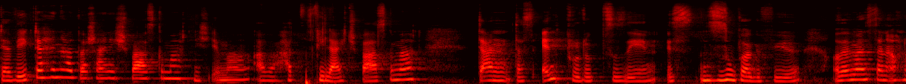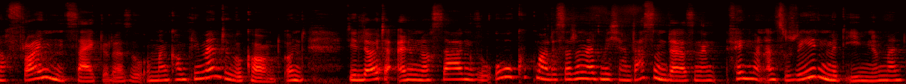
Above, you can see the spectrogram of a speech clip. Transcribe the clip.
der Weg dahin hat wahrscheinlich Spaß gemacht, nicht immer, aber hat vielleicht Spaß gemacht dann das Endprodukt zu sehen, ist ein super Gefühl. Und wenn man es dann auch noch Freunden zeigt oder so und man Komplimente bekommt und die Leute einem noch sagen so, oh, guck mal, das erinnert mich an das und das. Und dann fängt man an zu reden mit ihnen und man,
